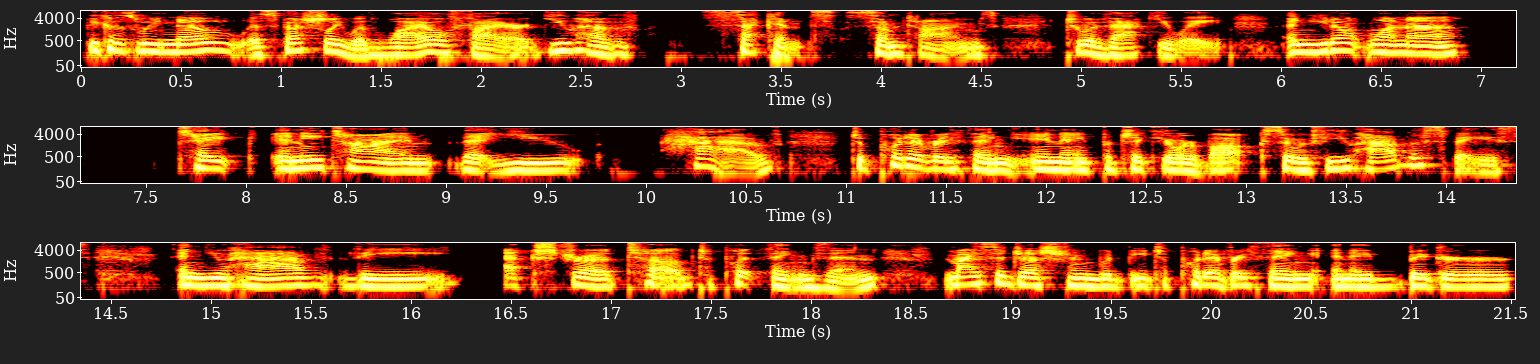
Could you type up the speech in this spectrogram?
Because we know, especially with wildfire, you have seconds sometimes to evacuate and you don't want to take any time that you have to put everything in a particular box. So if you have a space and you have the extra tub to put things in, my suggestion would be to put everything in a bigger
